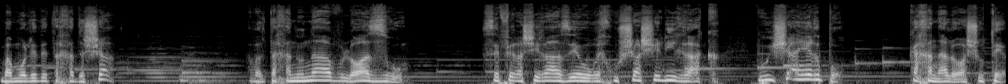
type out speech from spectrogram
במולדת החדשה. אבל תחנוניו לא עזרו. ספר השירה הזה הוא רכושה שלי רק, והוא יישאר פה. כך ענה לו השוטר.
